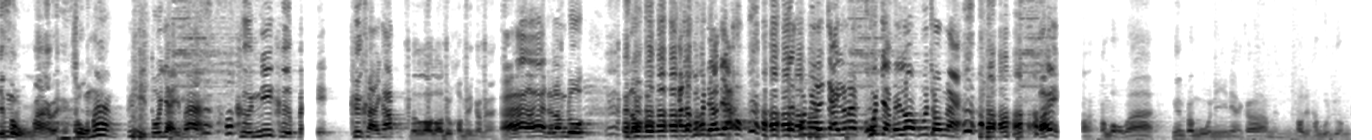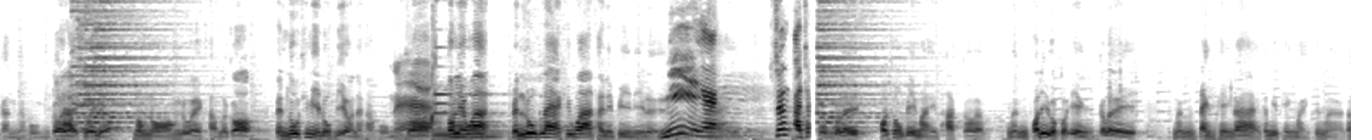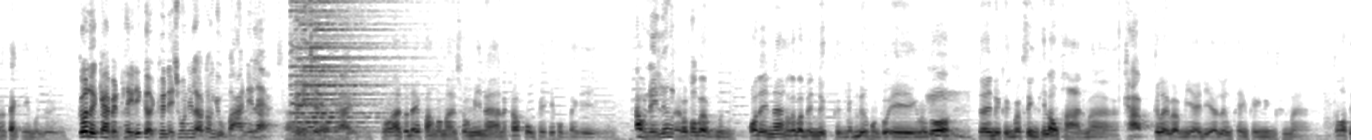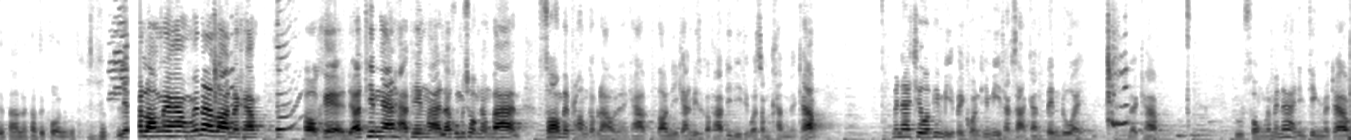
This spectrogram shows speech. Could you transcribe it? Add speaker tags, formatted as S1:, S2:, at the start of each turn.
S1: ที่สูงมากเลย
S2: สูงมาก พี่หมีตัวใหญ่มาก คือนี่คือเป็นคือใครครับ
S1: เดี๋ยวเรารอดูคอมเมนต์ก่อนนะ
S2: เออเออเดี๋ยวลองดูลองดูอาจจะแต่คุณเดี๋ยวเดี๋ยวแต่คุณมีในใจใช่ไหมคุณอย่าไปลอกคุณผู้ชมน่ะเฮ้ย
S1: ต้องบอกว่าเงินประมูลนี้เนี่ยก็เหมือนเราได้ทำบุญร่วมกันครับผมก็ได้ช่วยเหลือน้องๆด้วยครับ แล้วก็เป็นลูกที่มีลูกเดียวนะครับผม
S2: แน่
S1: ก็ต้องเรียกว่าเป็นลูกแรกที่วาดภายในปีนี้เลย
S2: นี่ไง
S1: ใช่
S2: ซึ่งอาจจะ
S1: ผม ก็เลยพอช่วงปีใหม่พักก็แบบเหมือนพอได้อยู่กับตัวเองก็เลยเหมือนแต่งเพลงได้ก็มีเพลงใหม่ขึ้นมาตอนนั้นแต่งเองหมดเลย
S2: ก็เลยกลายเป็นเพลงที่เกิดขึ้นในช่วงที่เราต้องอยู่บ้านนี่แหละ
S1: ใช่
S2: ไม่ได้เจอกับใคร
S1: ก็อาจจะได้ฟังประมาณช่วงมีนานะครับผมเพลงที่ผมแต่งเอง
S2: เอ้าในเรื่อง
S1: แล้วก็แบบเหมือนพอได้นั่งแล้วแบบได้นึกถึงแบบเรื่องของตัวเอง แล้วก็
S2: อืม
S1: ได้นึกถึงแบบสิ่งที่เราผ่านมา
S2: ครับ
S1: ก็เลยแบบมีไอเดียเรื่องเพลงเพลงหนึ่งขึ้นมา ก็รอติดตามนะครับทุกคน
S2: เรียกว่าร้องนะครับไม่น่ารอดนะครับ โอเค เดี๋ยวทีมงานหาเพลงมาแล้วคุณผู้ชมทางบ้าน ซ้อมไปพร้อมกับเรานะครับ ตอนนี้การมีสุขภาพที่ดีถือว่าสำคัญนะครับ ไม่น่าเชื่อว่าพี่หมีเป็นคนที่มีทักษะการเต้นด้วยนะครับ ดูทรงแล้วไม่น่าจริง ๆ นะครับ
